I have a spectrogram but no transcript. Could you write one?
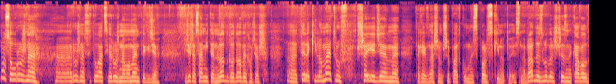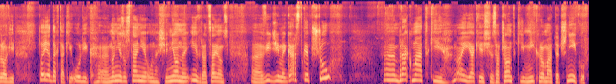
No są różne, e, różne sytuacje, różne momenty, gdzie, gdzie czasami ten lot godowy, chociaż e, tyle kilometrów przejedziemy, tak jak w naszym przypadku my z Polski, no to jest naprawdę z Lubelszczyzny kawał drogi, to jednak taki ulik e, no nie zostanie unasieniony i wracając e, widzimy garstkę pszczół, brak matki, no i jakieś zaczątki mikromateczników.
